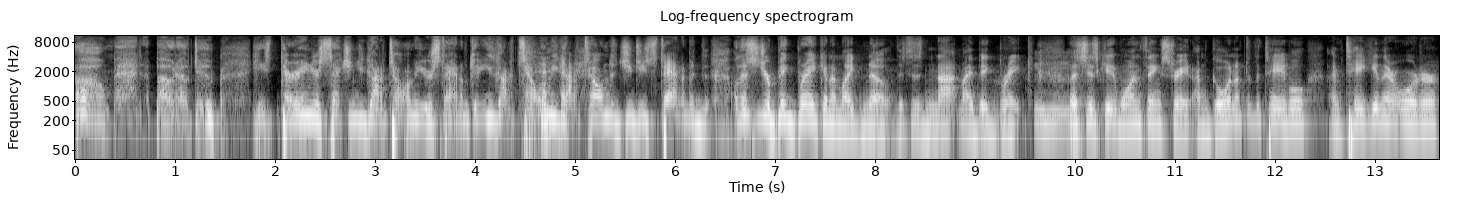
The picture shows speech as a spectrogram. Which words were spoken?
oh, Matt Bodo, dude, he's they're in your section. You got to tell him that you're stand up. You got to tell him. You got to tell him that you do stand up. And oh, this is your big break. And I'm like, no, this is not my big break. Mm-hmm. Let's just get one thing straight. I'm going up to the table. I'm taking their order.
